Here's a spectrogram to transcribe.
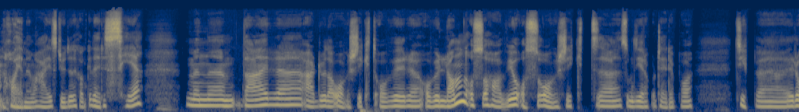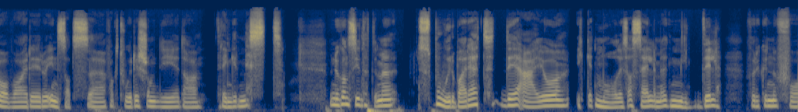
Den har jeg med meg her i studio, det kan ikke dere se. Men eh, der eh, er det jo da oversikt over, eh, over land, og så har vi jo også oversikt, som de rapporterer på, type råvarer og innsatsfaktorer som de da trenger mest. Men du kan si dette med sporbarhet, det er jo ikke et mål i seg selv, men et middel for å kunne få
